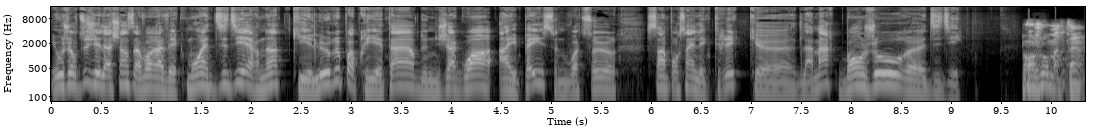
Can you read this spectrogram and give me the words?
Et aujourd'hui, j'ai la chance d'avoir avec moi Didier Ernotte, qui est l'heureux propriétaire d'une Jaguar I-Pace, une voiture 100% électrique euh, de la marque. Bonjour euh, Didier. Bonjour Martin.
